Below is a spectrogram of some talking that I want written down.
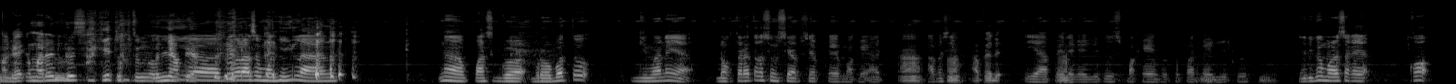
makanya kemarin lu sakit langsung lenyap ya? Iya gue langsung menghilang. Nah pas gue berobat tuh gimana ya dokternya tuh langsung siap-siap kayak pakai ah, Apa sih? ah, APD iya APD kayak gitu terus pakai tutupan kayak gitu. Jadi gue merasa kayak kok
